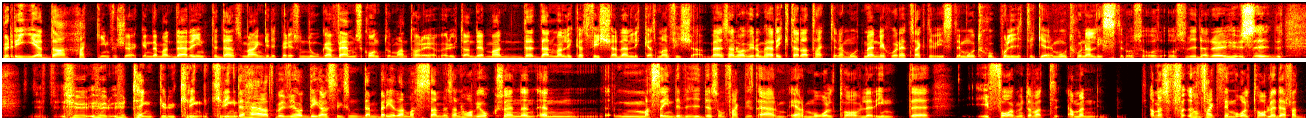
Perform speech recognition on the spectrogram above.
breda hackingförsöken där, man, där inte den som angriper är så noga vems konto man tar över utan det man, den man lyckas fischa, den lyckas man fischa. Men sen har vi de här riktade attackerna mot människorättsaktivister, mot politiker, mot journalister och så, och, och så vidare. Hur, hur, hur, hur, tänker du kring, kring det här? Att vi har dels liksom den breda massan men sen har vi också en, en, en massa individer som faktiskt är, är måltavlor, inte i form av att, ja men, ja men som faktiskt är måltavlor därför att,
